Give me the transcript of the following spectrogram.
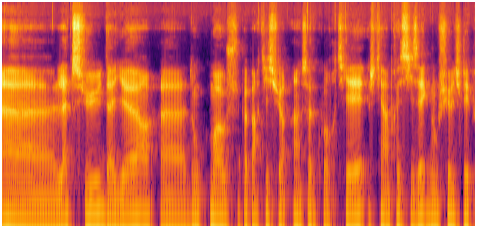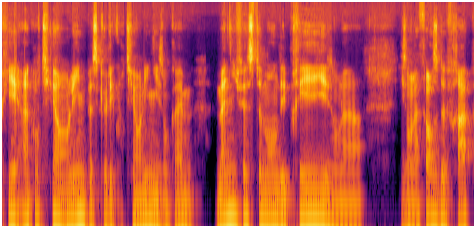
Euh, Là-dessus, d'ailleurs, euh, donc moi, je suis pas parti sur un seul courtier. Je tiens à préciser que donc j'ai pris un courtier en ligne parce que les courtiers en ligne, ils ont quand même manifestement des prix, ils ont la, ils ont la force de frappe.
